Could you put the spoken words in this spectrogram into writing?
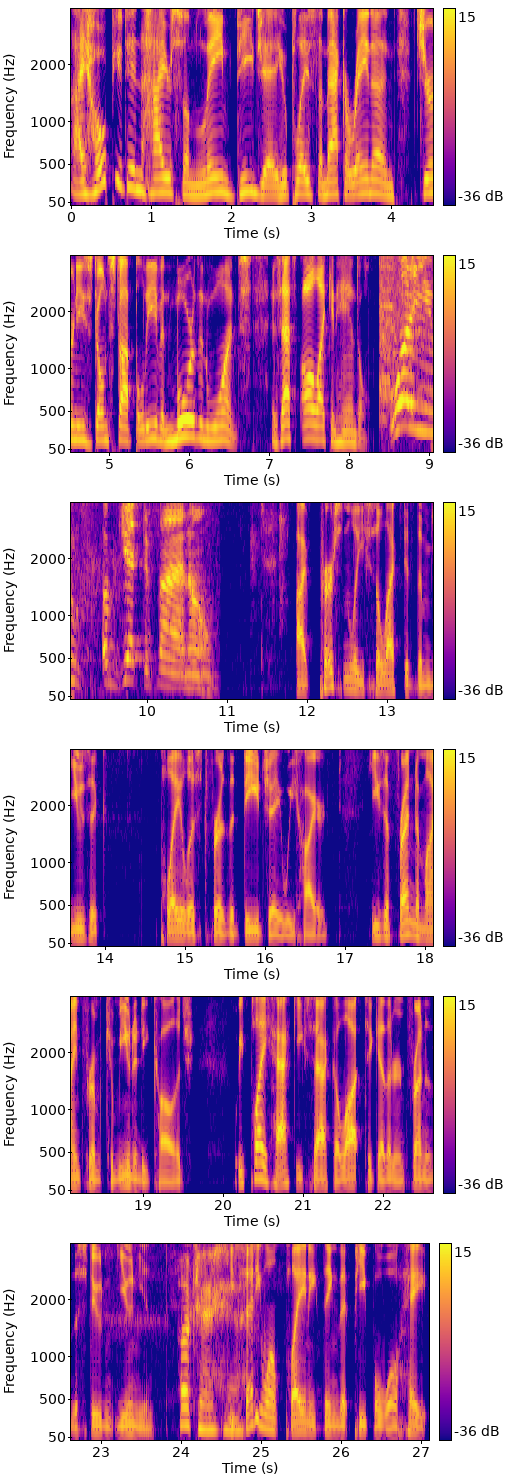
I hope you didn't hire some lame DJ who plays the Macarena and Journey's Don't Stop Believin' more than once, as that's all I can handle. What are you objectifying on? I've personally selected the music playlist for the DJ we hired. He's a friend of mine from community college. We play hacky sack a lot together in front of the student union. Okay. He said he won't play anything that people will hate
